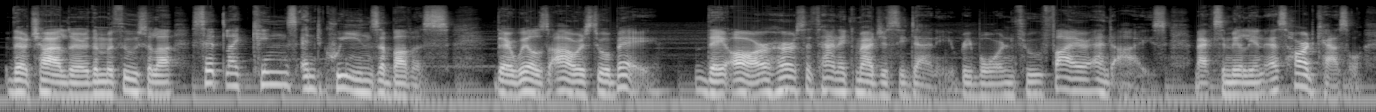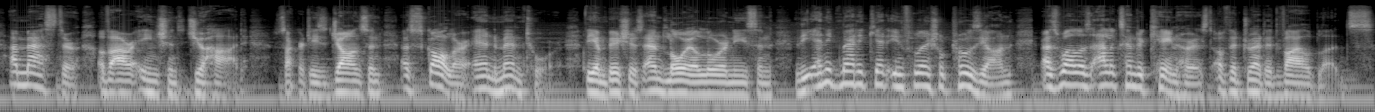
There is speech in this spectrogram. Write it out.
Their childer, the Methuselah, sit like kings and queens above us, their wills ours to obey. They are Her Satanic Majesty Dani, reborn through fire and ice, Maximilian S. Hardcastle, a master of our ancient jihad, Socrates Johnson, a scholar and mentor, the ambitious and loyal Laura Neeson, the enigmatic yet influential Procyon, as well as Alexander Cainhurst of the dreaded Vilebloods.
